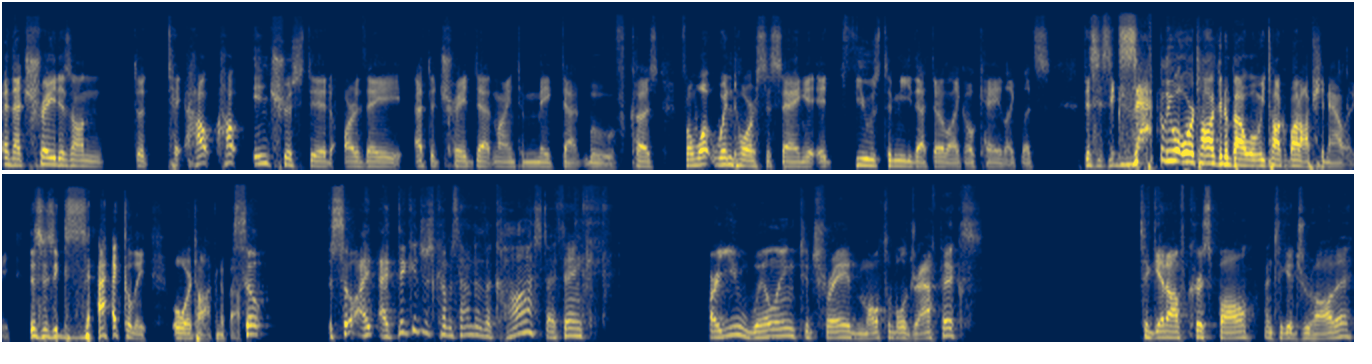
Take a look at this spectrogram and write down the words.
and that trade is on the t- how how interested are they at the trade deadline to make that move? Because from what windhorst is saying it, it feels to me that they're like okay like let's this is exactly what we're talking about when we talk about optionality. This is exactly what we're talking about. So so i i think it just comes down to the cost i think are you willing to trade multiple draft picks to get off Chris Paul and to get Jrue Holiday?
